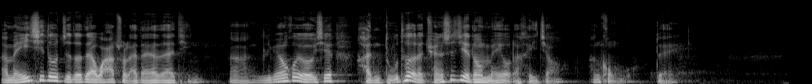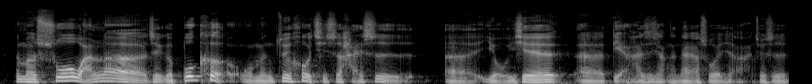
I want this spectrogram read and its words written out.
啊，每一期都值得再挖出来，大家再听啊，里面会有一些很独特的，全世界都没有的黑胶，很恐怖。对。那么说完了这个播客，我们最后其实还是呃有一些呃点还是想跟大家说一下啊，就是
